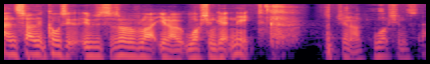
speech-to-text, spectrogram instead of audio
And so, of course, it, it was sort of like, you know, wash and get nicked. Do you know, wash and stay.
